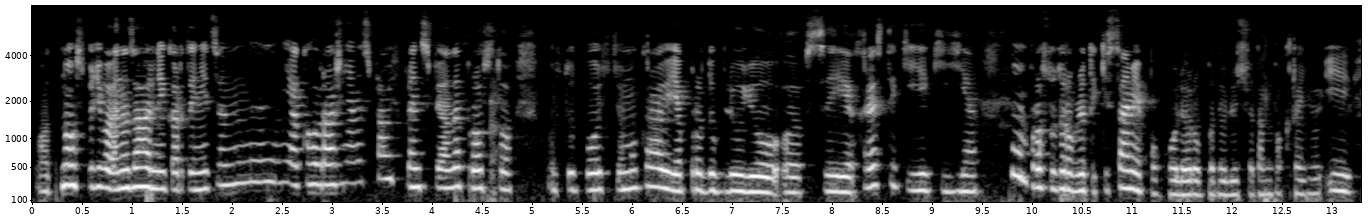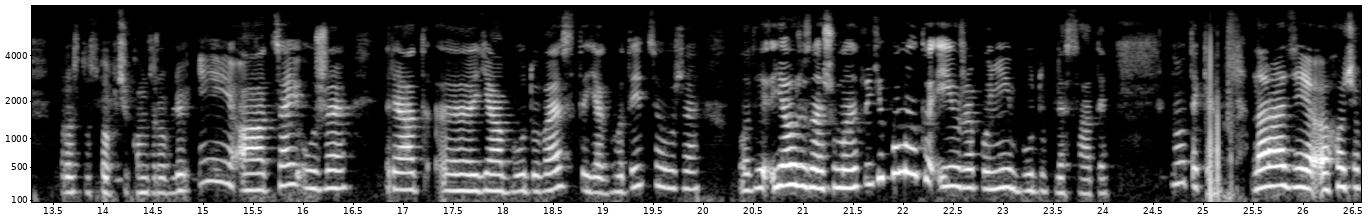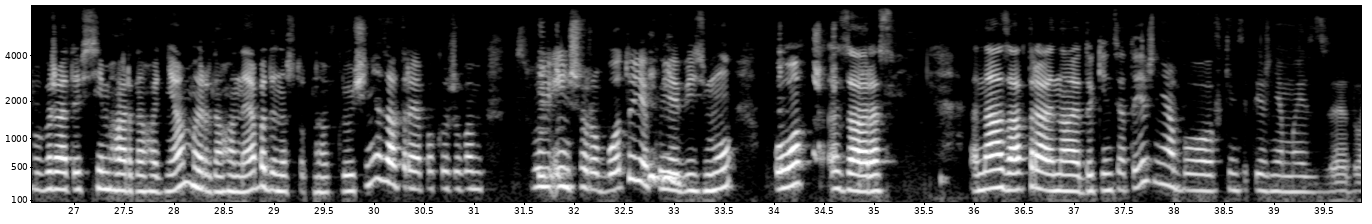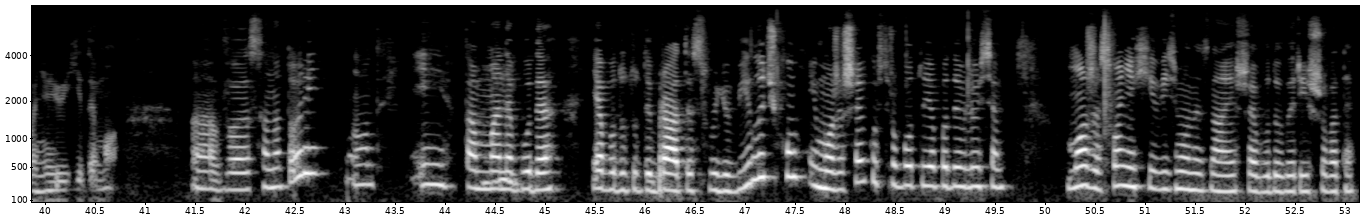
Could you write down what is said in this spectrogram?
От, ну, сподіваюся, на загальній картині це ніякого враження не справить, в принципі, але просто ось тут по ось цьому краю я продублюю е, всі хрестики, які є. Ну, просто зроблю такі самі по кольору, подивлюсь, що там по краю, і просто стопчиком зроблю. І а цей уже ряд е, я буду вести, як годиться вже. От я, вже знаю, що в мене тут є помилка, і вже по ній буду плясати. Ну, таке. Наразі е, хочу побажати всім гарного дня, мирного неба, до наступного включення. Завтра я покажу вам свою іншу роботу, яку я візьму по зараз. На завтра на, до кінця тижня, бо в кінці тижня ми з донею їдемо е, в санаторій. От, і там в мене буде, я буду туди брати свою білочку, і може ще якусь роботу я подивлюся. Може, соняхи візьму, не знаю, що я буду вирішувати.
